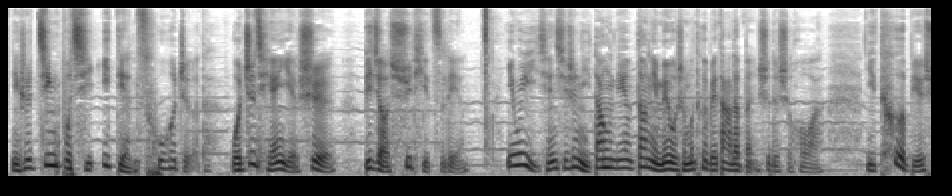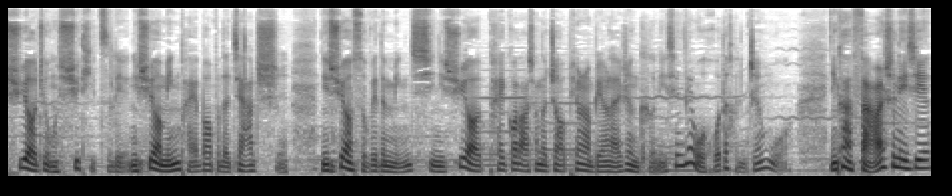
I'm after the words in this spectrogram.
你是经不起一点挫折的。我之前也是比较虚体自恋。因为以前其实你当年当你没有什么特别大的本事的时候啊，你特别需要这种虚体自恋，你需要名牌包包的加持，你需要所谓的名气，你需要拍高大上的照片让别人来认可你。现在我活得很真我，你看反而是那些，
